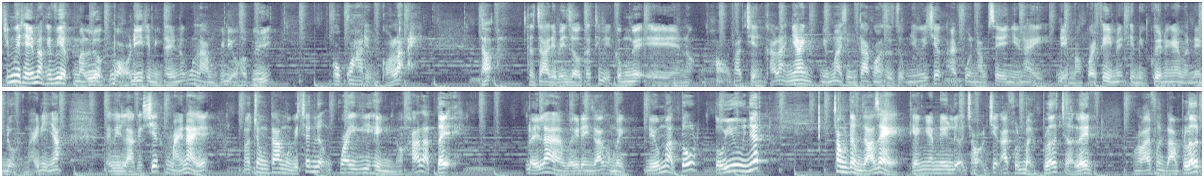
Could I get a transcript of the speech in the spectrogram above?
Chính vì thế mà cái việc mà lược bỏ đi thì mình thấy nó cũng là một cái điều hợp lý. Có qua thì cũng có lại. Đó thật ra thì bây giờ các thiết bị công nghệ nó, họ phát triển khá là nhanh. Nếu mà chúng ta còn sử dụng những cái chiếc iPhone 5C như thế này để mà quay phim ấy thì mình khuyên anh em là nên đổi máy đi nhá. Tại vì là cái chiếc máy này ấy nó trong ta một cái chất lượng quay ghi hình nó khá là tệ đấy là với đánh giá của mình. Nếu mà tốt tối ưu nhất trong tầm giá rẻ thì anh em nên lựa chọn chiếc iPhone 7 Plus trở lên hoặc là iPhone 8 Plus.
